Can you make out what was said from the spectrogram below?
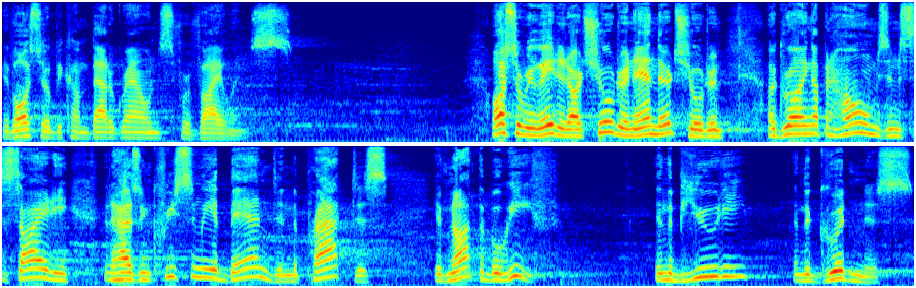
They've also become battlegrounds for violence. Also related, our children and their children are growing up in homes and a society that has increasingly abandoned the practice, if not the belief, in the beauty and the goodness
